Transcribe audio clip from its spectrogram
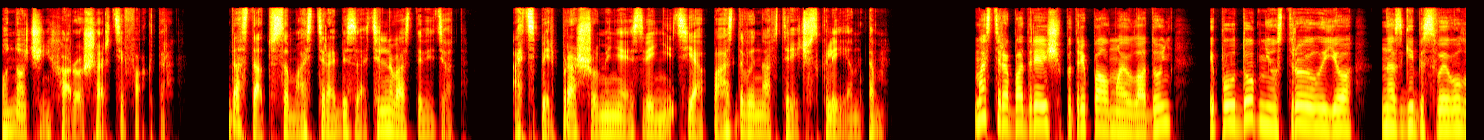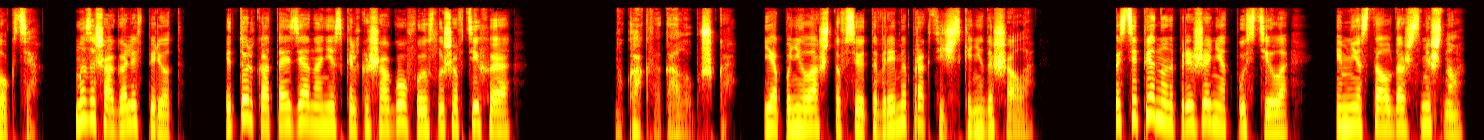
Он очень хороший артефактор. До статуса мастера обязательно вас доведет. А теперь прошу меня извинить, я опаздываю на встречу с клиентом». Мастер ободряюще потрепал мою ладонь и поудобнее устроил ее на сгибе своего локтя. Мы зашагали вперед. И только отойдя на несколько шагов и услышав тихое «Ну как вы, голубушка?», я поняла, что все это время практически не дышала. Постепенно напряжение отпустило, и мне стало даже смешно.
